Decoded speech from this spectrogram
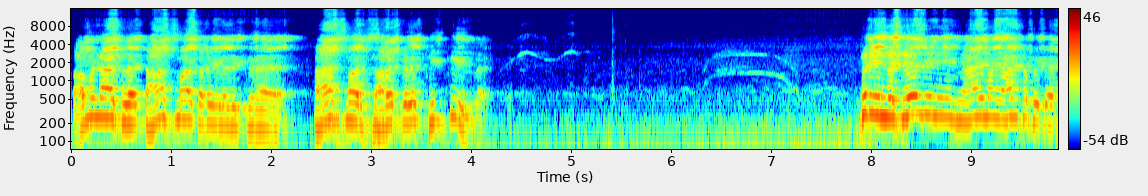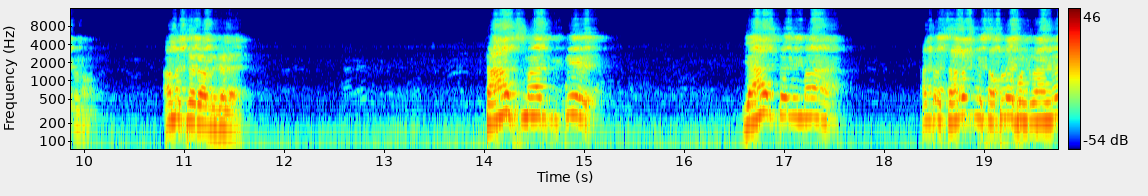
தமிழ்நாட்டில் டாஸ்மாக் கடையில் இருக்கிற டாஸ்மாக் சரக்குல கிக்கு இல்லை. சரி இந்த கேள்வி நீ நியாயமா யார்கிட்ட போய் கேட்கணும்? அமைச்சர் அவர்களே. டாஸ்மார்க்கு யார் தெரியுமா அந்த சரக்கு சப்ளை பண்றாங்க?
